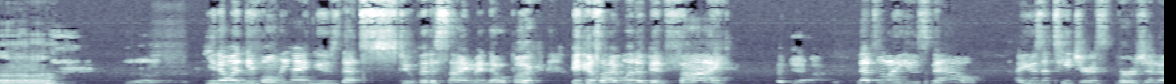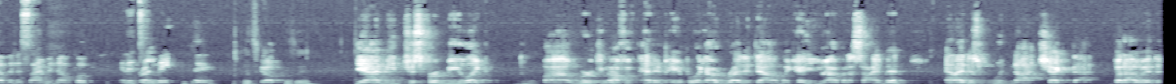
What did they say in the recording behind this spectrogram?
Uh huh. Yeah. You know what? If only I had used that stupid assignment notebook because I would have been fine. Yeah. That's what I use now. I use a teacher's version of an assignment notebook, and it's Right. amazing. That's Yep. crazy. Yeah, I mean, just for me, like uh, working off of pen and paper, like I would write it down, like, "Hey, you have an assignment," and I just would not check that. But I would,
